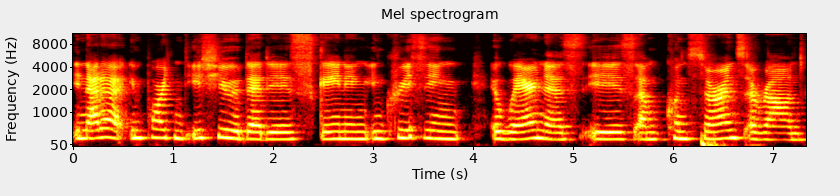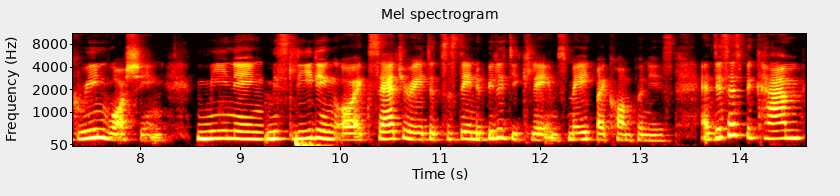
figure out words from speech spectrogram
another important issue that is gaining increasing awareness is um, concerns around greenwashing, meaning misleading or exaggerated sustainability claims made by companies. And this has become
